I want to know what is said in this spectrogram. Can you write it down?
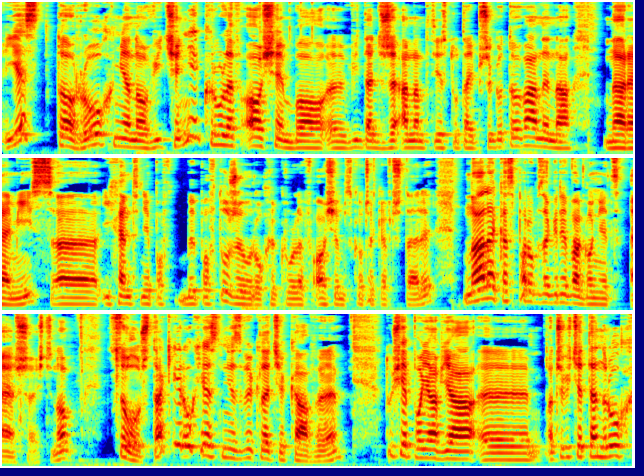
Jest to ruch mianowicie nie królew 8, bo e, widać, że Anand jest tutaj przygotowany na, na remis e, i chętnie by powtórzył ruchy królew 8, skoczek F4. No ale Kasparow zagrywa goniec E6. No cóż, taki ruch jest niezwykle ciekawy. Tu się pojawia, oczywiście ten ruch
